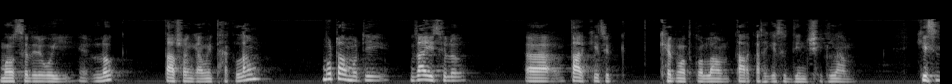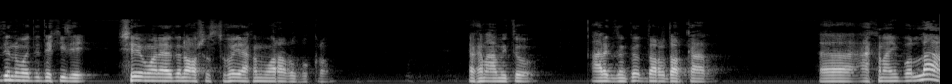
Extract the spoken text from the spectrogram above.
মহসেলের ওই লোক, তার সঙ্গে আমি থাকলাম। মোটামুটি যাই ছিল তার কিছু খেদমত করলাম, তার কাছে কিছু দিন শিখলাম। কিছুদিনের মধ্যে দেখি যে সে মানে একজন অসুস্থ হয়ে এখন মরার উপক্রম। এখন আমি তো আরেকজনকে দর দরকার। এখন আমি বললাম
